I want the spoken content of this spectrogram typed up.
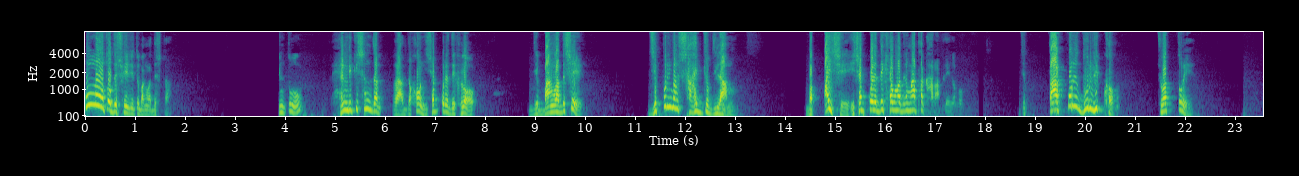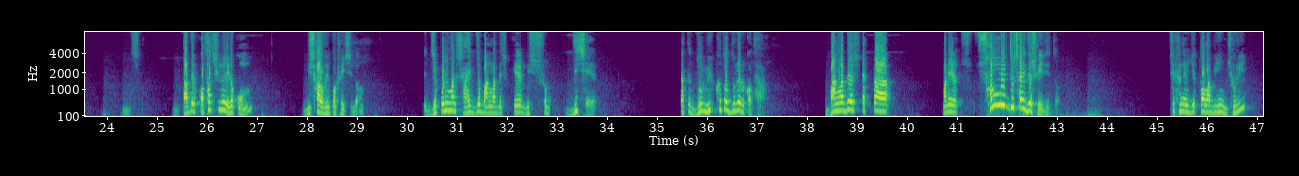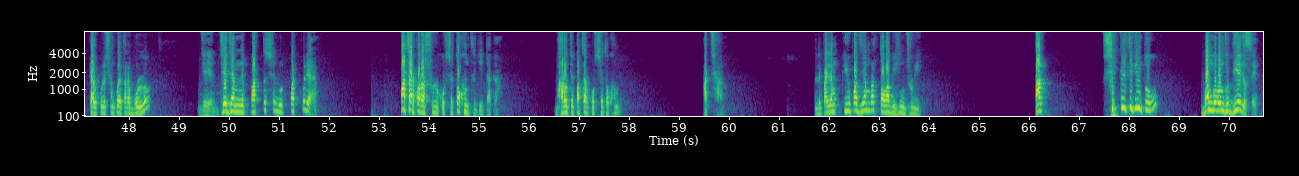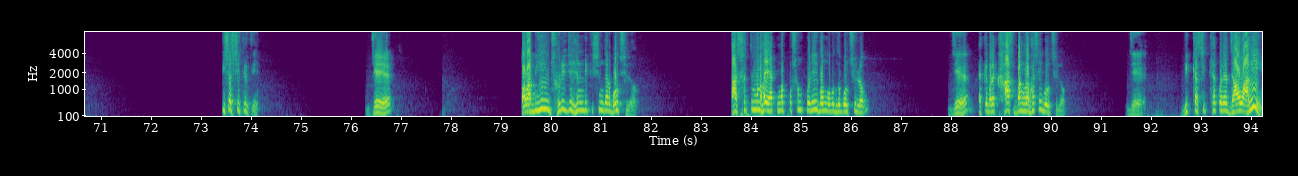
উন্নত দেশ হয়ে যেত বাংলাদেশটা। কিন্তু হেনরি কিসেঞ্জাররা যখন হিসাব করে দেখল যে বাংলাদেশে যে পরিমাণ সাহায্য দিলাম বা পাইছে, হিসাব করে দেখে ওনাদের মাথা খারাপ হয়ে গেল। যে তারপরে দুর্ভিক্ষ, চুয়াত্তরে তাদের কথা ছিল এরকম, বিশাল রিপোর্ট হয়েছিল, যে পরিমাণ সাহায্য বাংলাদেশকে বিশ্ব দিছে, তাতে দুর্ভিক্ষ তো দূরের কথা। বাংলাদেশ একটা মানে সমৃদ্ধশালী দেশ হয়ে যেত। সেখানে ওই যে তলাবিহীন ঝুড়ি ক্যালকুলেশন করে তারা বলল যে যে যেমনি পারতেছে লুটপাট করে পাচার করা শুরু করছে তখন থেকেই টাকা। ভারতে পাচার করছে তখন। আচ্ছা। তাহলে পাইলাম কি উপাধি আমরা? তলাবিহীন ঝুড়ি। তার স্বীকৃতি কিন্তু বঙ্গবন্ধু দিয়ে গেছে। কিসের স্বীকৃতি? যে তলাবিহীন ঝুরি যে হেনরি কিসিঞ্জার বলছিল, তার সাথে মনে হয় একমত পোষণ করেই বঙ্গবন্ধু বলছিল যে, একেবারে খাস বাংলা ভাষাই বলছিল যে, ভিক্ষা শিক্ষা করে যাও আনি,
